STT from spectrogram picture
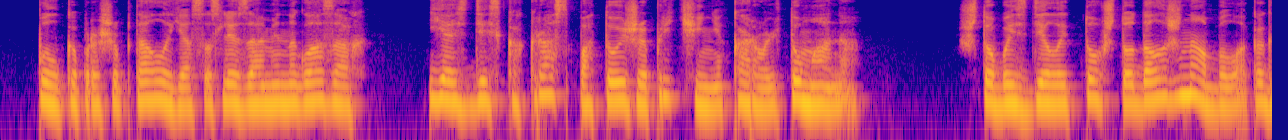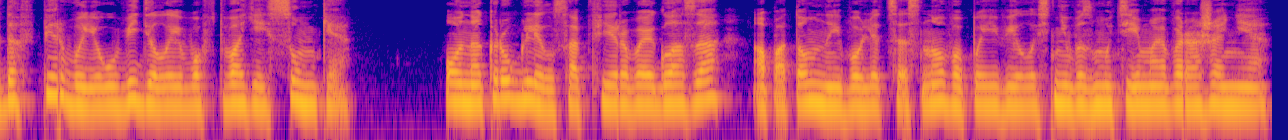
— пылко прошептала я со слезами на глазах. «Я здесь как раз по той же причине, король тумана. Чтобы сделать то, что должна была, когда впервые увидела его в твоей сумке». Он округлил сапфировые глаза, а потом на его лице снова появилось невозмутимое выражение.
